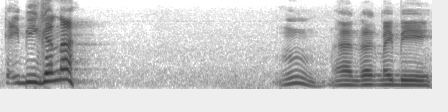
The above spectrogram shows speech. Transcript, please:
Kaibigan na. Mm, and that may be,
